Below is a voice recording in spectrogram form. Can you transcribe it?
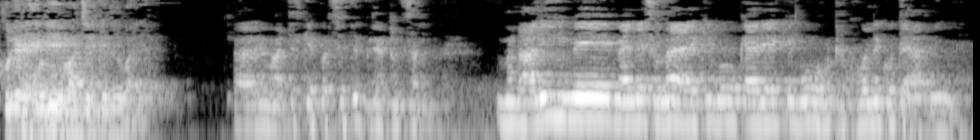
खुले रहेंगे हिमाचल के दरवाजे। हिमाचल के प्रसिद्ध पर्यटन स्थल। मनाली में मैंने सुना है कि वो कह रहे हैं कि वो होटल खोलने को तैयार नहीं है।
